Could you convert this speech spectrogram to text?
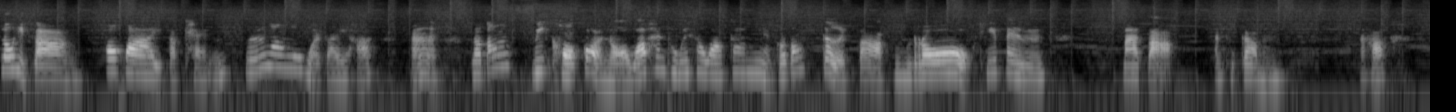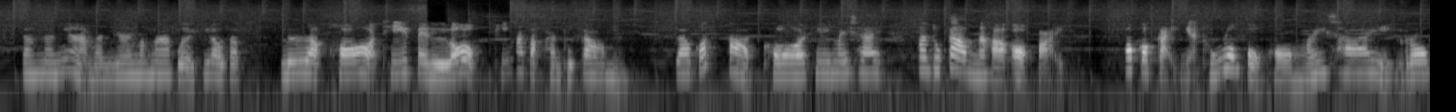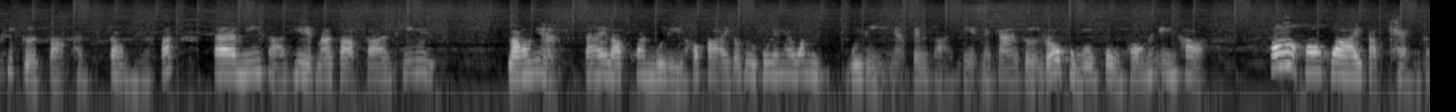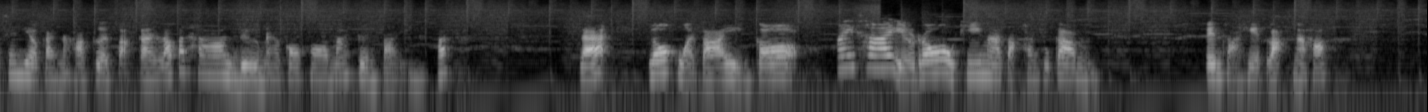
โรคหิดจางข้อควาย ตับแข็ง หรืององูหัวใจคะ อ่าเราต้องวิเคราะห์ก่อนเนาะว่าพันธุวิศวกรรมเนี่ยก็ต้องเกิดจากโรคที่เป็นมาจากพันธุกรรมนะคะ ดังนั้นเนี่ยมันง่ายมากๆเลยที่เราจะเลือกข้อที่เป็นโรคที่มาจากพันธุกรรม แล้วก็ตัดข้อที่ไม่ใช่พันธุกรรมนะคะออกไปข้อกอไก่เนี่ยทุ้งลมโป่งพองไม่ใช่โรคที่เกิดจากพันธุกรรมนะคะ แต่มีสาเหตุมาจากการที่ เราเนี่ยได้รับควันบุหรี่เข้าไปก็คือพูดง่ายๆว่ามีบุหรี่เนี่ยเป็นสาเหตุในการเกิดโรคถุงลมโป่งพองนั่นเองค่ะข้อคอควายตับแข็งก็เช่นเดียวกันนะคะ เกิดจากการรับประทานดื่มแอลกอฮอล์มากเกินไปนะคะ และโรคหัวใจก็ไม่ใช่โรคที่มาจากพันธุกรรม เป็นสาเหตุหลักนะคะ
